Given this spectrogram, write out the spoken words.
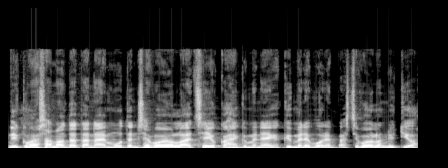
Nyt kun mä sanon tätä näin muuten, niin se voi olla, että se ei ole 20 eikä 10 vuoden päästä, se voi olla nyt jo.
